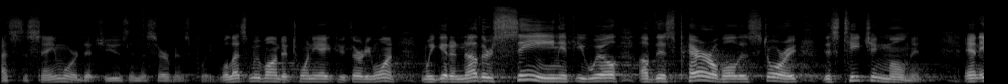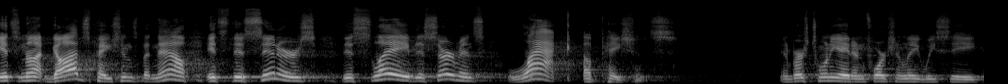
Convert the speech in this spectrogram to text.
That's the same word that's used in the servant's plea. Well, let's move on to 28 through 31. We get another scene, if you will, of this parable, this story, this teaching moment. And it's not God's patience, but now it's this sinner's, this slave, this servant's lack of patience. In verse 28, unfortunately, we see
